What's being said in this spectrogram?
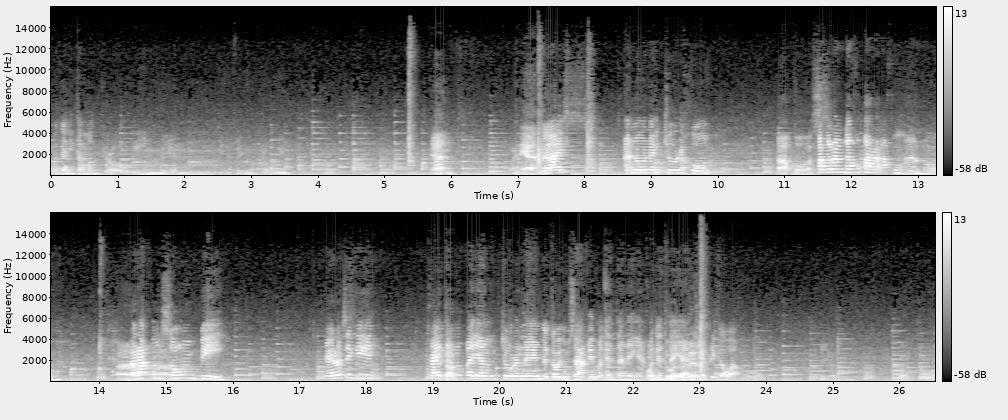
Magaling ka mag-drawing. Ayun, ayun. Hindi na pwede mag-drawing. Yan. Okay na yan. Guys, ano na yung tsura ko? Tapos, Pakiramdam ko para akong ano, ah, para akong zombie. Pero sige, kahit Ito. ano pa yung tsura na yan gagawin mo sa akin, maganda na yan. Maganda Contour yan. ulit. Siyempre gawa mo. Ayun. Contour.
